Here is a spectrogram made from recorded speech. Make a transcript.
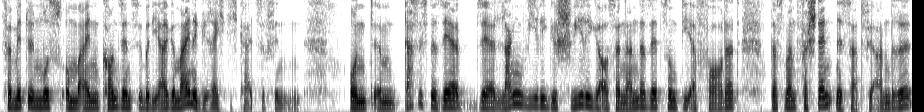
vermitteln muss, um einen Konsens über die allgemeine Gerechtigkeit zu finden. Und ähm, das ist eine sehr, sehr langwierige, schwierige Auseinandersetzung, die erfordert, dass man Verständnis hat für andere,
